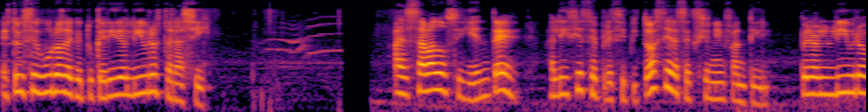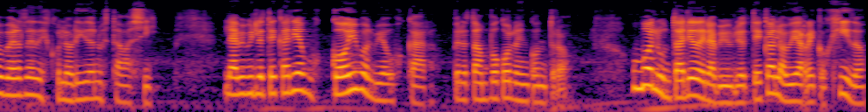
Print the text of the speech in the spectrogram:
Estoy seguro de que tu querido libro estará allí. Al sábado siguiente, Alicia se precipitó hacia la sección infantil, pero el libro verde descolorido no estaba allí. La bibliotecaria buscó y volvió a buscar, pero tampoco lo encontró. Un voluntario de la biblioteca lo había recogido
